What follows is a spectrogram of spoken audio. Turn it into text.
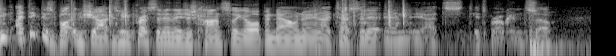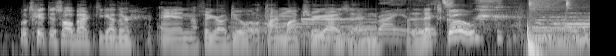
I think this button shot, because when you press it in, they just constantly go up and down, and I tested it, and yeah, it's it's broken, so. Let's get this all back together, and I figure I'll do a little time lapse for you guys, and Ryan, let's go.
